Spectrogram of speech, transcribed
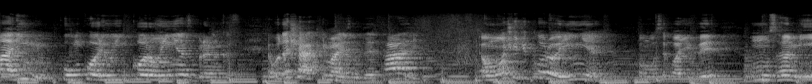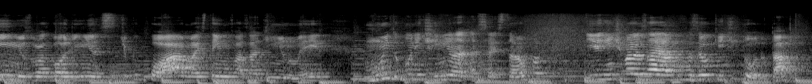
marinho com coroinhas brancas. Eu vou deixar aqui mais um detalhe. É um monte de coroinha, como você pode ver, uns raminhos, umas bolinhas tipo poá, mas tem um vazadinho no meio. Muito bonitinha essa estampa e a gente vai usar ela para fazer o kit todo, tá?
